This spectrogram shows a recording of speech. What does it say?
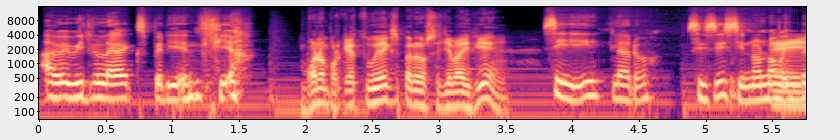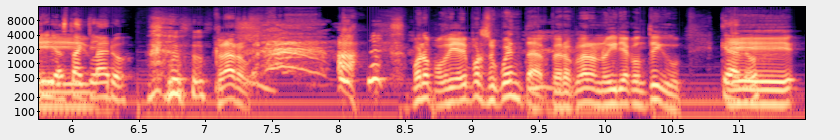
a vivir la experiencia. Bueno, porque es tu ex, pero se lleváis bien. Sí, claro. Sí, sí, si no, no vendría, está eh, claro. Claro. bueno, podría ir por su cuenta, pero claro, no iría contigo. Claro. Eh,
